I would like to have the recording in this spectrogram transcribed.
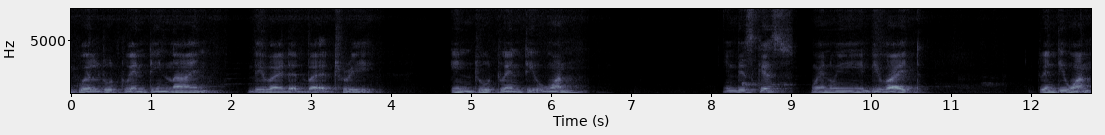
equal to 29 divided by 3 into 21 in this case when we divide 21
